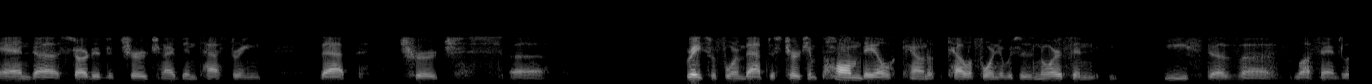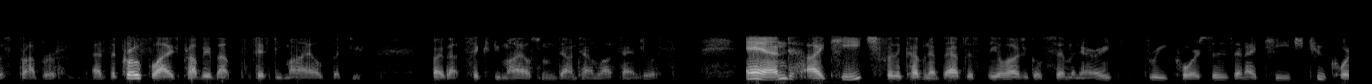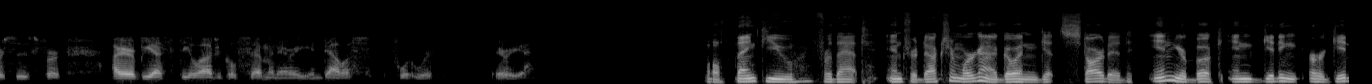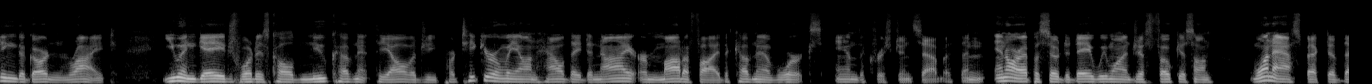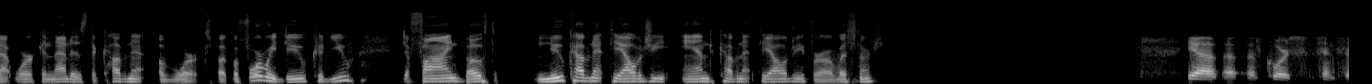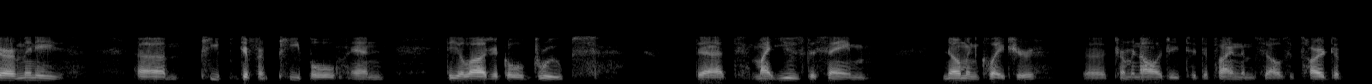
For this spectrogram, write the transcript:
and uh, started a church, and I've been pastoring that church, uh, Grace Reformed Baptist Church in Palmdale, California, which is north and east of uh, Los Angeles proper. As the crow flies, probably about 50 miles, but you probably about 60 miles from downtown Los Angeles. And I teach for the Covenant Baptist Theological Seminary three courses, and I teach two courses for IRBS Theological Seminary in Dallas, Fort Worth area. Well, thank you for that introduction. We're going to go ahead and get started. In your book, in getting or getting the garden right, you engage what is called New Covenant theology, particularly on how they deny or modify the covenant of works and the Christian Sabbath. And in our episode today, we want to just focus on one aspect of that work, and that is the covenant of works. But before we do, could you define both New Covenant theology and covenant theology for our listeners? Yeah, of course, since there are many um, peop- different people and theological groups that might use the same nomenclature, uh, terminology to define themselves, it's hard to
